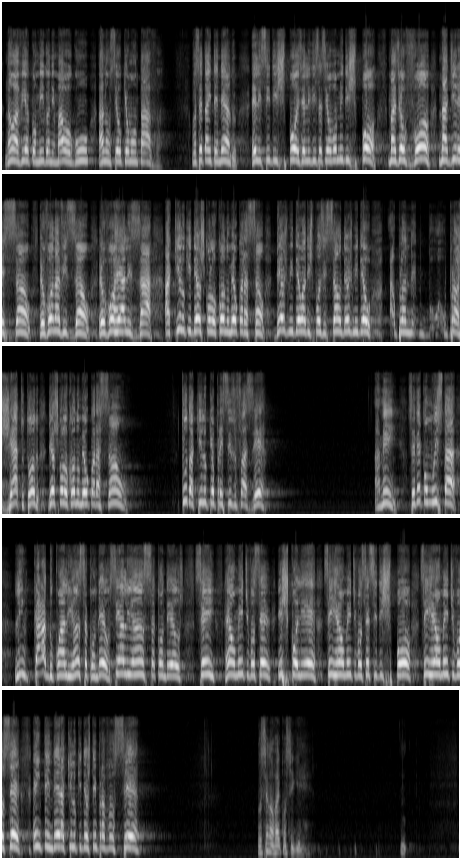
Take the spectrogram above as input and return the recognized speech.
Não havia comigo animal algum a não ser o que eu montava. Você está entendendo? Ele se dispôs, ele disse assim: Eu vou me dispor, mas eu vou na direção, eu vou na visão, eu vou realizar aquilo que Deus colocou no meu coração. Deus me deu a disposição, Deus me deu o, plane... o projeto todo, Deus colocou no meu coração tudo aquilo que eu preciso fazer. Amém? Você vê como isso está linkado com a aliança com Deus? Sem aliança com Deus, sem realmente você escolher, sem realmente você se dispor, sem realmente você entender aquilo que Deus tem para você, você não vai conseguir.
